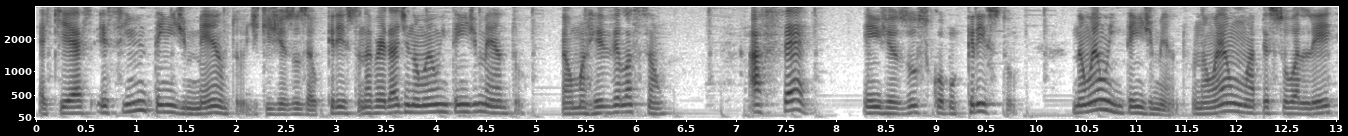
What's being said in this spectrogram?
é que esse entendimento de que Jesus é o Cristo, na verdade, não é um entendimento, é uma revelação. A fé em Jesus como Cristo não é um entendimento, não é uma pessoa ler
